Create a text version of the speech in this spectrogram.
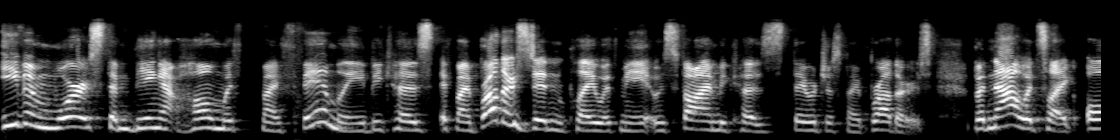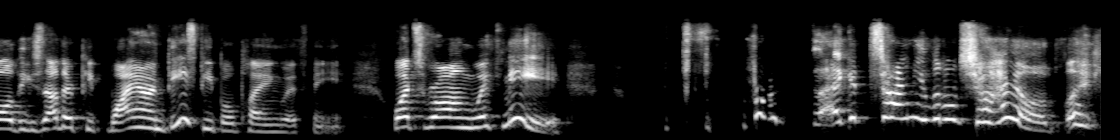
even worse than being at home with my family because if my brothers didn't play with me, it was fine because they were just my brothers. But now it's like all these other people, why aren't these people playing with me? What's wrong with me? Like a tiny little child. Like,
